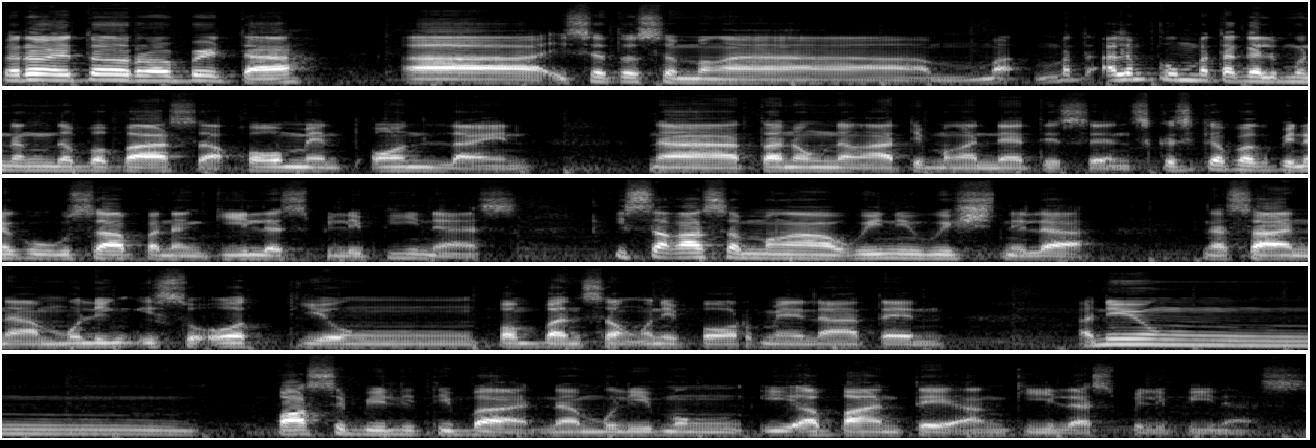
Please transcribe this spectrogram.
Pero ito, Robert, ah, ah, isa to sa mga, ma- alam kong matagal mo nang nababasa, comment online, na tanong ng ating mga netizens. Kasi kapag pinag-uusapan ng Gilas Pilipinas, isa ka sa mga wini-wish nila na sana muling isuot yung pambansang uniforme natin. Ano yung possibility ba na muli mong iabante ang Gilas Pilipinas?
